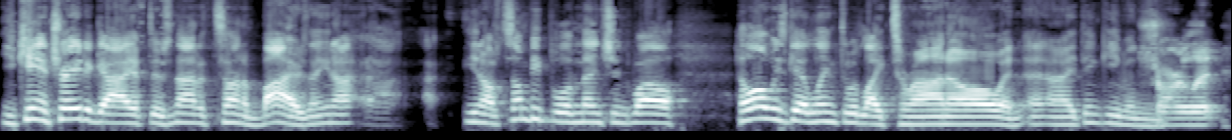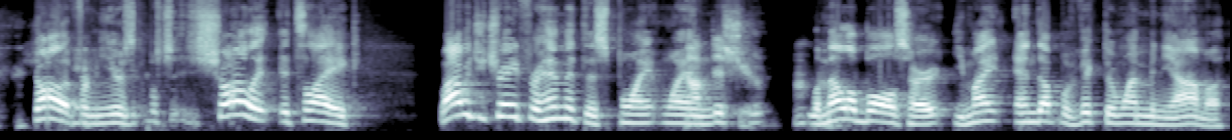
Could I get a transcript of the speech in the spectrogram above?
you can't trade a guy if there's not a ton of buyers. Now, you know, you know, some people have mentioned, well, he'll always get linked with like Toronto and, and I think even Charlotte. Charlotte from years ago. Charlotte, it's like, why would you trade for him at this point when not this year? LaMelo Ball's hurt? You might end up with Victor Wembanyama.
